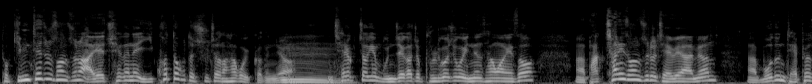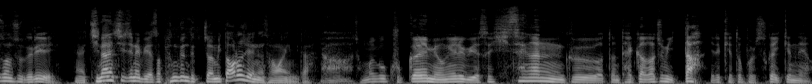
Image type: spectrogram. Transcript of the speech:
또 김태주 선수는 아예 최근에 2쿼터부터 출전을 하고 있거든요. 음. 체력적인 문제가 좀 불거지고 있는 상황에서 아, 박찬희 선수를 제외하면 아, 모든 대표 선수들이 아, 지난 시즌에 비해서 평균 득점이 떨어져 있는 상황입니다. 아, 정말 그 국가의 명예를 위해서 희생한 그 어떤 대가가 좀 있다. 이렇게 또볼 수가 있겠네요.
